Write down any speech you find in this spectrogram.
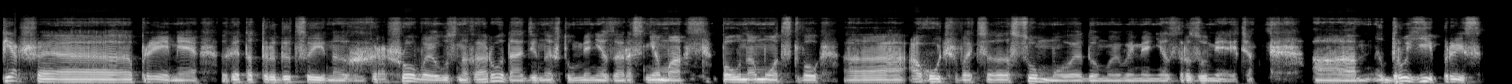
першая прэмія. Гэта традыцыйна грашовая ўзнагарода адзінае што ў мяне зараз няма паўнамоцтваў агучваць сумму я думаю вы мяне зразумееце. Другі прыз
